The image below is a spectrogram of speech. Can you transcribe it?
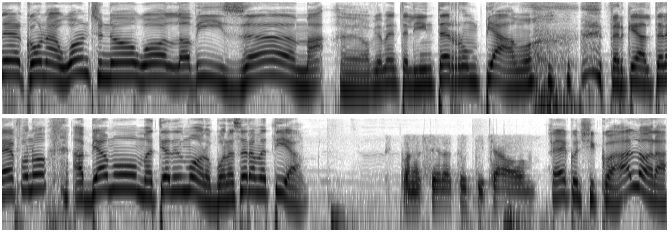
Foreigner con I Want to Know What Love Is, ma eh, ovviamente li interrompiamo perché al telefono abbiamo Mattia Del Moro. Buonasera Mattia. Buonasera a tutti, ciao. Eccoci qua. Allora,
